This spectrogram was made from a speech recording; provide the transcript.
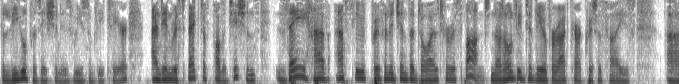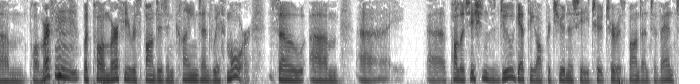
the legal position is reasonably clear. And in respect of politicians, they have absolute privilege in the Dáil to respond. Not only did Leo Varadkar criticise um, Paul Murphy, mm. but Paul Murphy responded in kind and with more. So um, uh, uh, politicians do get the opportunity to, to respond and to vent.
